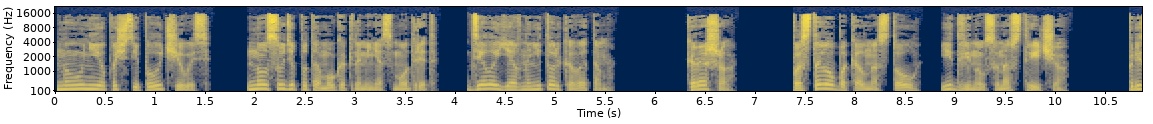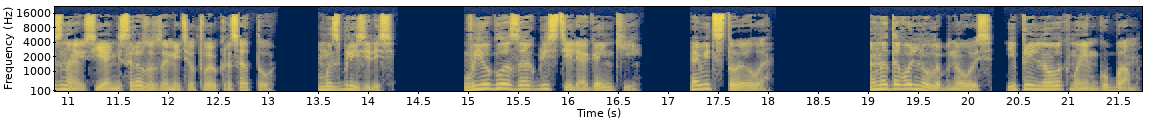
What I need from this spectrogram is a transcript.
Ну, у нее почти получилось. Но, судя по тому, как на меня смотрит, дело явно не только в этом. Хорошо. Поставил бокал на стол и двинулся навстречу. Признаюсь, я не сразу заметил твою красоту. Мы сблизились. В ее глазах блестели огоньки. А ведь стоило. Она довольно улыбнулась и прильнула к моим губам.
